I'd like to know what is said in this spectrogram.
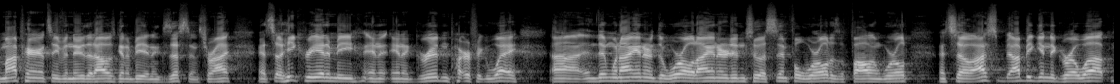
my parents even knew that I was going to be in existence, right? And so he created me in a, in a good and perfect way. Uh, and then when I entered the world, I entered into a sinful world as a fallen world. And so I, I began to grow up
